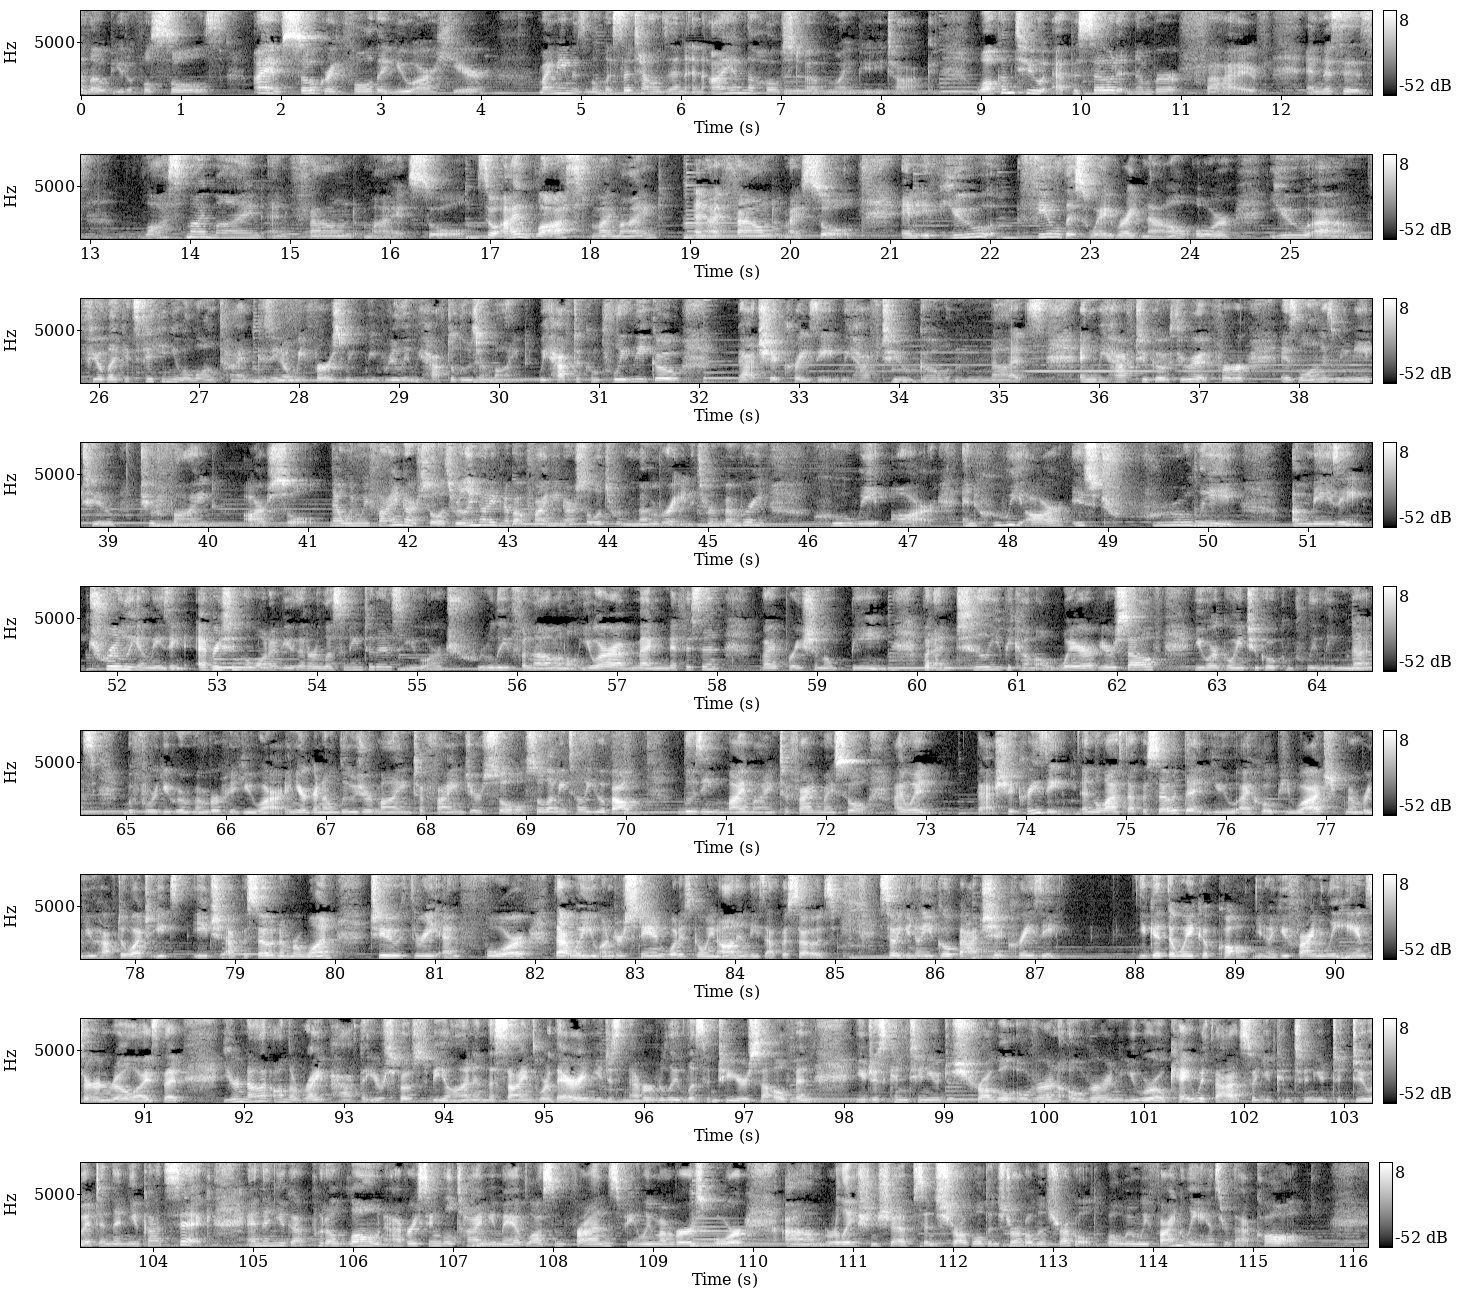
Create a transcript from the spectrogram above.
Hello, beautiful souls. I am so grateful that you are here. My name is Melissa Townsend, and I am the host of Mind Beauty Talk. Welcome to episode number five, and this is Lost My Mind and Found My Soul. So, I lost my mind and I found my soul. And if you feel this way right now, or you um, feel like it's taking you a long time, because you know, we first, we, we really, we have to lose our mind. We have to completely go batshit crazy. We have to go nuts and we have to go through it for as long as we need to to find our soul. Now, when we find our soul, it's really not even about finding our soul, it's remembering. It's remembering who we are. And who we are is truly amazing, truly amazing. Every single one of you that are listening to this, you are truly phenomenal. You are a magnificent vibrational being. But until you become aware of yourself, you are going to go completely nuts before you remember who you are. And you're going to lose your mind to find your soul. So let me tell you about losing my mind to find my soul. I went batshit crazy in the last episode that you I hope you watch. Remember, you have to watch each each episode, number one, two, three, and four. That way you understand what is going on in these episodes. So you know you go batshit crazy you get the wake up call. You know, you finally answer and realize that you're not on the right path that you're supposed to be on, and the signs were there, and you just never really listened to yourself, and you just continued to struggle over and over, and you were okay with that, so you continued to do it, and then you got sick, and then you got put alone every single time. You may have lost some friends, family members, or um, relationships, and struggled and struggled and struggled. Well, when we finally answer that call,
